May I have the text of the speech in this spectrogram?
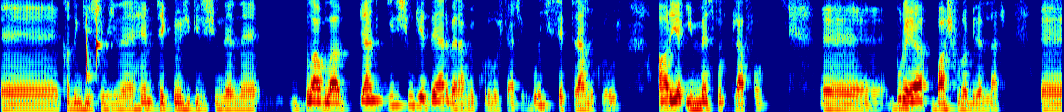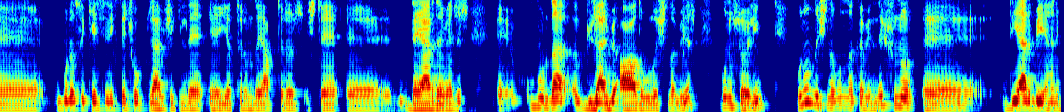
eee, kadın girişimciliğine hem teknoloji girişimlerine bla bla yani girişimciye değer veren bir kuruluş gerçekten. Bunu hissettiren bir kuruluş. Arya Investment Platform. Eee, buraya başvurabilirler. Eee, burası kesinlikle çok güzel bir şekilde eee, yatırım da yaptırır, işte eee, değer de verir. Eee, burada güzel bir ağa da ulaşılabilir. Bunu söyleyeyim. Bunun dışında bunun akabinde şunu eee, diğer bir hani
